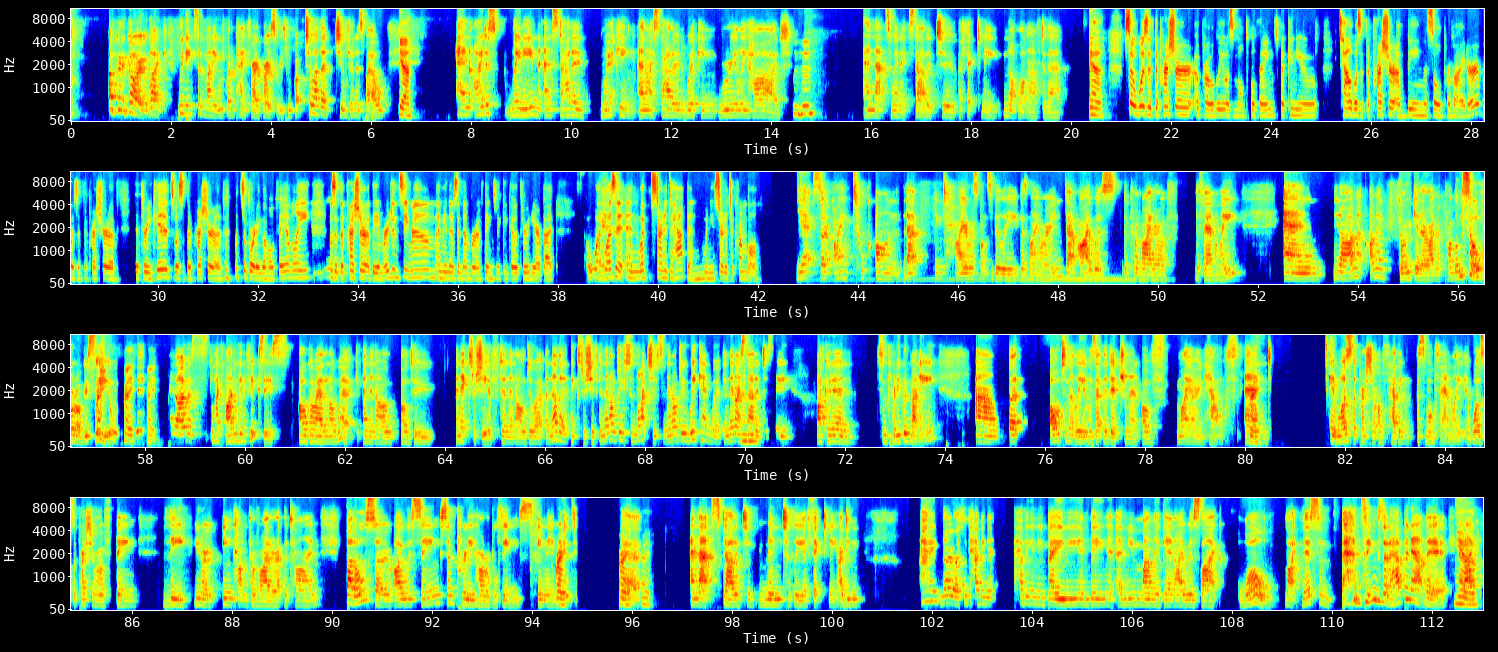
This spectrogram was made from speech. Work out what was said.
I've got to go. Like, we need some money. We've got to pay for our groceries. We've got two other children as well. Yeah. And I just went in and started working, and I started working really hard. Mm-hmm. And that's when it started to affect me not long after that. Yeah. So was it the pressure of probably it was multiple things, but can you tell was it the pressure of being the sole provider? Was it the pressure of the three kids? Was it the pressure of supporting the whole family? Was it the pressure of the emergency room? I mean, there's a number of things we could go through here, but what yeah. was it and what started to happen when you started to crumble? Yeah, so I took on that entire responsibility as my own, that I was the provider of the family. And, you know, I'm a, I'm a go-getter. I'm a problem solver, obviously. Right, right, right. And I was like, I'm going to fix this. I'll go out and I'll work. And then I'll, I'll do an extra shift and then I'll do a, another extra shift and then I'll do some night shifts and then I'll do weekend work. And then I mm-hmm. started mm-hmm. to see I could earn some pretty good money. Um, but ultimately, it was at the detriment of my own health. And right. it was the pressure of having a small family, it was the pressure of being the you know income provider at the time but also i was seeing some pretty horrible things in the emergency right right, yeah. right. and that started to mentally affect me i didn't I don't know. I think having it, having a new baby and being a new mum again, I was like, whoa, like there's some bad things that happen out there. Yeah. And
